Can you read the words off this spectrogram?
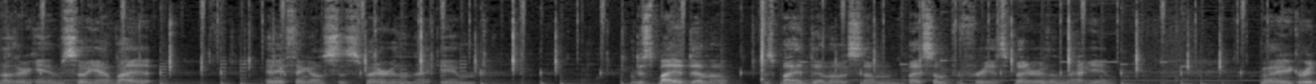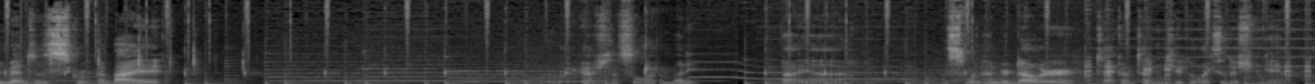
other games. So yeah, buy it. Anything else is better than that game. Just buy a demo. Just buy a demo some. Buy some for free. It's better than that game. Buy Grid Mantis. Uh, buy... Oh my gosh, that's a lot of money. Buy uh, this $100 Attack on Titan 2 Deluxe Edition game.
